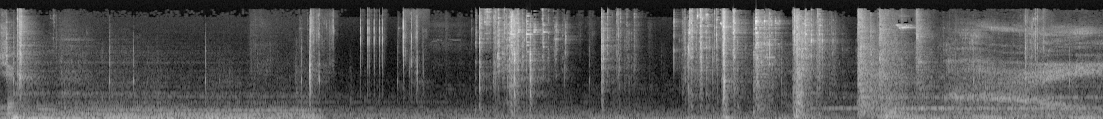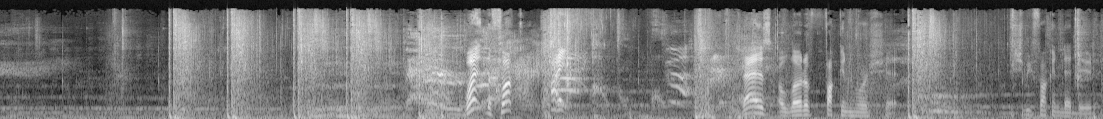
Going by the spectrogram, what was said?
Making sure. What the fuck? I. That is a load of fucking horse shit. You should be fucking dead, dude.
